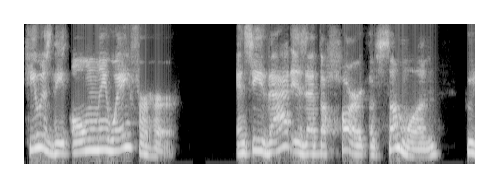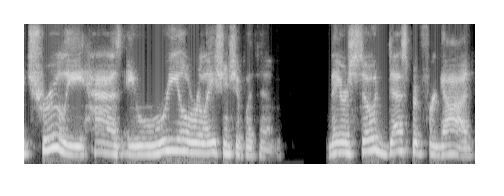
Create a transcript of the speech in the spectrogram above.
He was the only way for her. And see, that is at the heart of someone who truly has a real relationship with Him. They are so desperate for God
